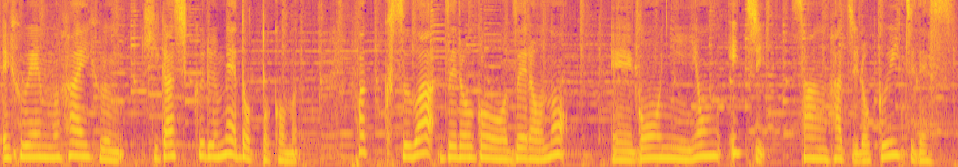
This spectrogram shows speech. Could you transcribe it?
FM 東久留米ドットコム。ファックスは050の、えー、52413861です、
